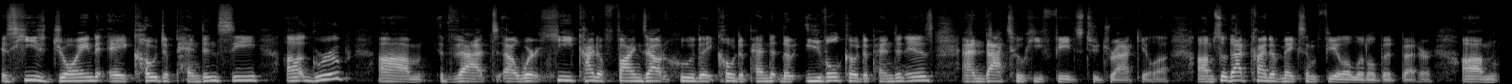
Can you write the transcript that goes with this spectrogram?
is he's joined a codependency uh, group um, that uh, where he kind of finds out who the codependent, the evil codependent is, and that's who he feeds to Dracula. Um, so that kind of makes him feel a little bit better. Um,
